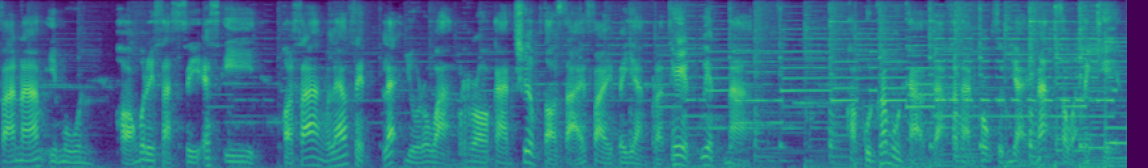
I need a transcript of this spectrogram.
ฟ้าน้ำอีมูล ของบริษัท CSE ก่อสร้างแล้วเสร็จและอยู่ระหว่างรอการเชื่อมต่อสายไฟไปยังประเทศเวียดนาม ขอบคุณข้อมูลข่าวจากสถานกงสุลใหญ่ณสวรรค์เขต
